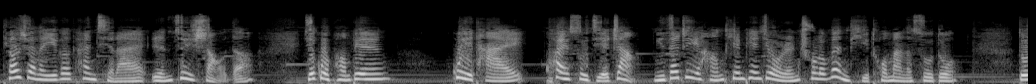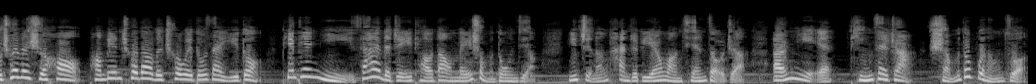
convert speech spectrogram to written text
挑选了一个看起来人最少的，结果旁边柜台快速结账，你在这一行偏偏就有人出了问题，拖慢了速度。堵车的时候，旁边车道的车位都在移动，偏偏你在的这一条道没什么动静，你只能看着别人往前走着，而你停在这儿什么都不能做。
